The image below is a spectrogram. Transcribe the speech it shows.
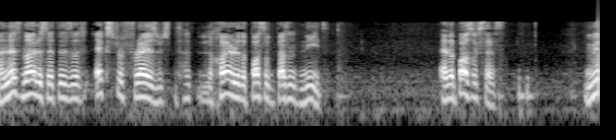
and let's notice that there's an extra phrase which the of the pasuk doesn't need. And the pasuk says, Who's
